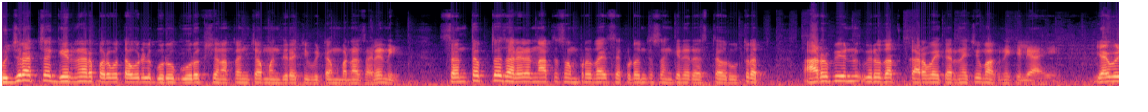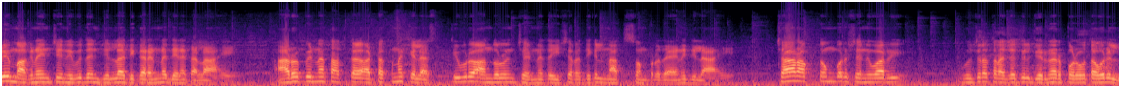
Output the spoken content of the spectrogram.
गुजरातच्या गिरनार पर्वतावरील गुरु गोरक्षनाथांच्या मंदिराची विटंबना झाल्याने संतप्त झालेला नाथ संप्रदाय सेकडोंच्या संख्येने रस्त्यावर उतरत आरोपींविरोधात कारवाई करण्याची मागणी केली आहे. यावेळी मागण्यांचे निवेदन जिल्हाधिकाऱ्यांना देण्यात आलं आहे. आरोपींना तात्काळ अटक न केल्यास तीव्र आंदोलन छेडण्याचा इशारा देखील नाथ संप्रदायाने दिला आहे. चार ऑक्टोबर शनिवारी गुजरात राज्यातील गिरनार पर्वतावरील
